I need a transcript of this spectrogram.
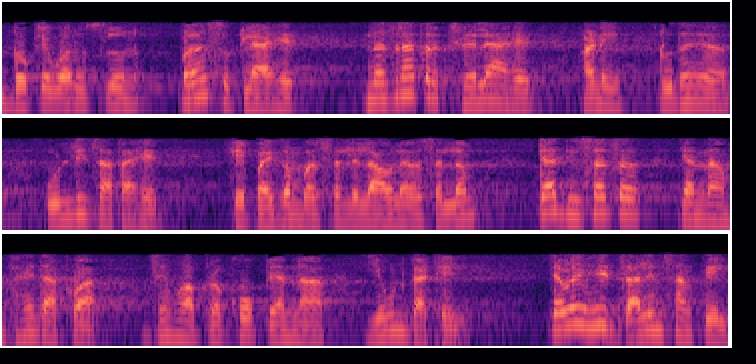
डोके वर उचलून पळ सुटले आहेत. नजरा तर खिळल्या आहेत आणि हृदय उडली जात आहेत. हे पैगंबर सल्लेला वसलम त्या दिवसाचं यांना भय दाखवा जेव्हा प्रकोप यांना येऊन गाठेल. त्यावेळी हे जालिम सांगतील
